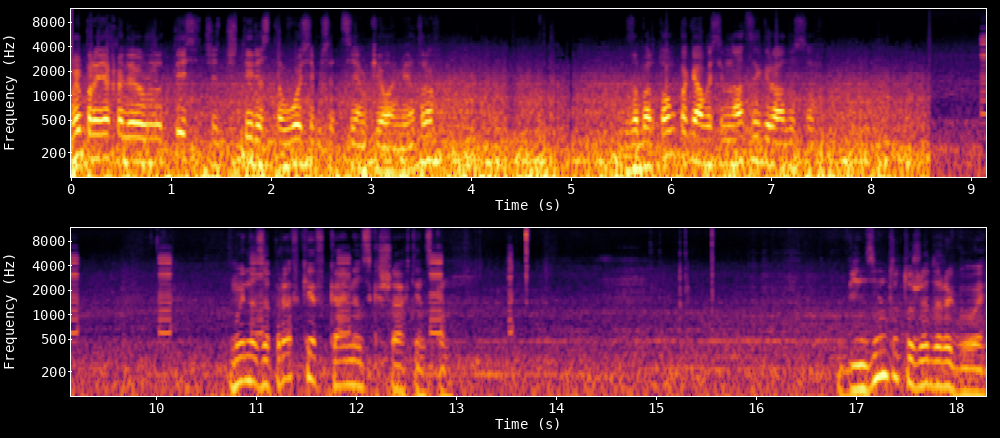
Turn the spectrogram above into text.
Мы проехали уже 1487 километров. За бортом пока 18 градусов. Мы на заправке в Каменск-Шахтинском. Бензин тут уже дорогой.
